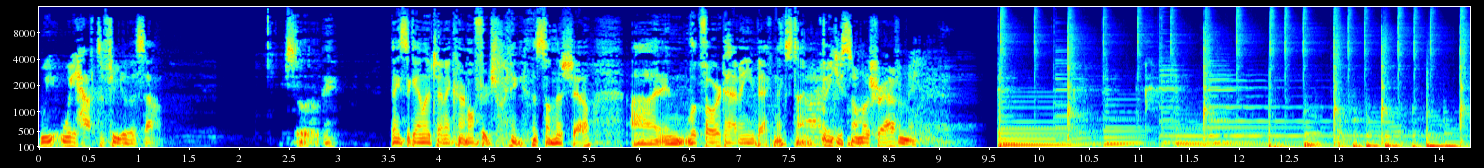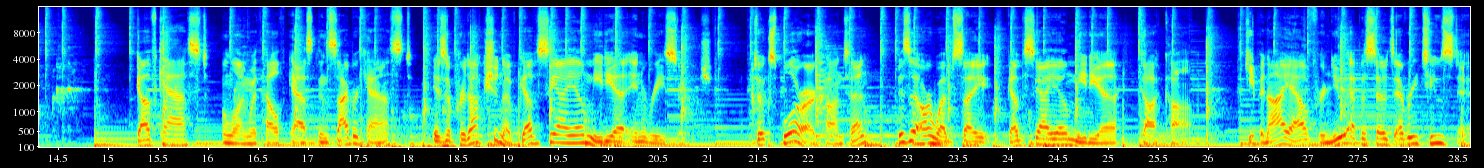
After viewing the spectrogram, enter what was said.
We we have to figure this out. Absolutely. Thanks again, Lieutenant Colonel, for joining us on the show, uh, and look forward to having you back next time. Thank you so much for having me. GovCast, along with HealthCast and Cybercast, is a production of GovCIO Media and Research. To explore our content, visit our website, govciomedia.com. Keep an eye out for new episodes every Tuesday.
